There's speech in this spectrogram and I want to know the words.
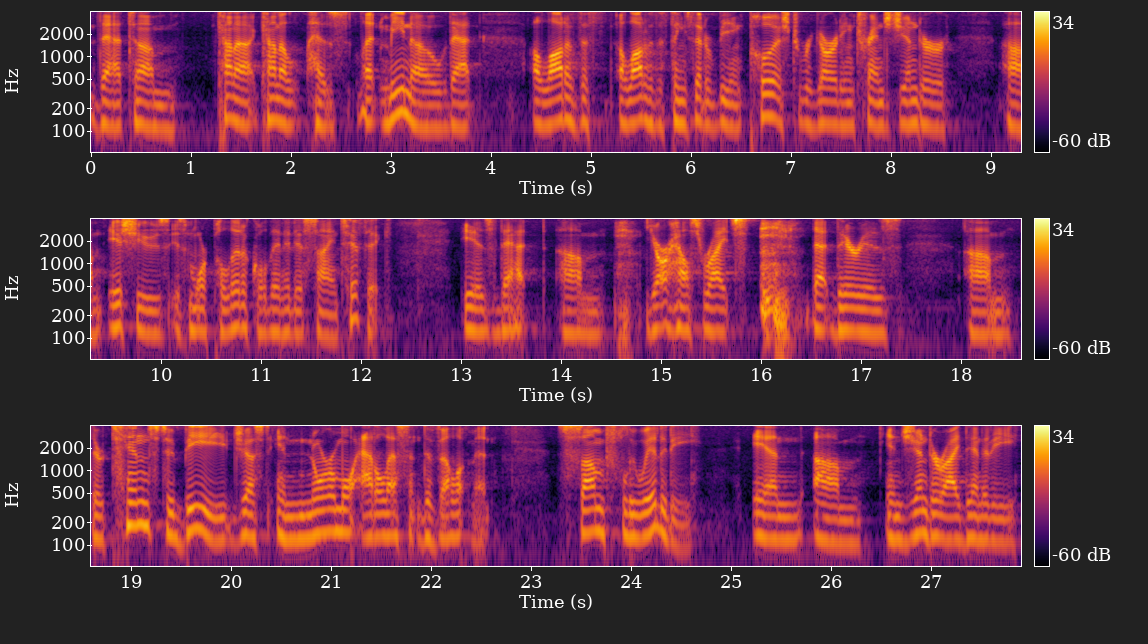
that kind of kind of has let me know that a lot of the a lot of the things that are being pushed regarding transgender um, issues is more political than it is scientific. Is that um, Yarhouse writes that there is um, there tends to be just in normal adolescent development some fluidity in um, in gender identity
